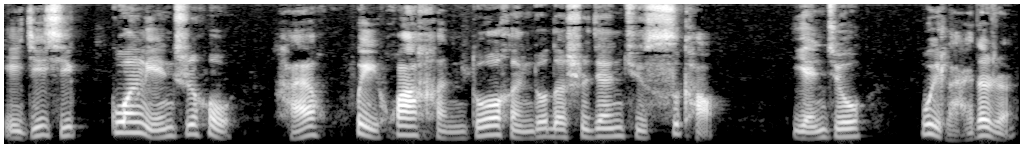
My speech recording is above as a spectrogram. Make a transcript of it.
以及其。关联之后，还会花很多很多的时间去思考、研究未来的人。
